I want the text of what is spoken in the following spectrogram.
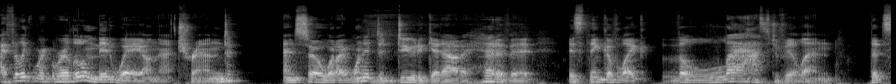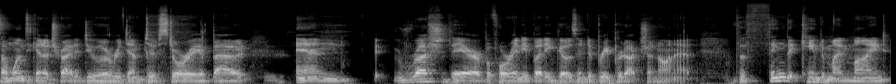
I feel like we're, we're a little midway on that trend. And so, what I wanted to do to get out ahead of it is think of like the last villain that someone's going to try to do a redemptive story about and rush there before anybody goes into pre production on it. The thing that came to my mind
